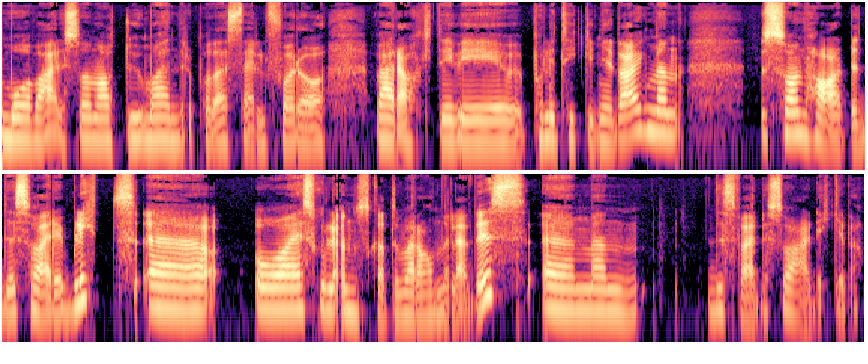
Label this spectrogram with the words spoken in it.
må være sånn at du må endre på deg selv for å være aktiv i politikken i dag, men sånn har det dessverre blitt. Eh, og jeg skulle ønske at det var annerledes, eh, men dessverre så er det ikke det.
